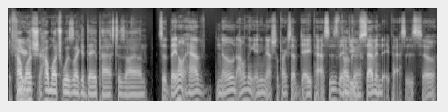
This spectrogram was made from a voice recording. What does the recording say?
if How much? How much was like a day pass to Zion? So they don't have no. I don't think any national parks have day passes. They Okay. do seven day passes. So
